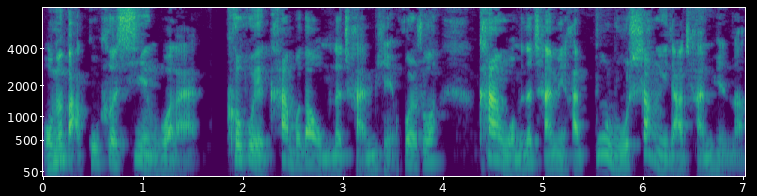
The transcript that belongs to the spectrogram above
我们把顾客吸引过来，客户也看不到我们的产品，或者说看我们的产品还不如上一家产品呢，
